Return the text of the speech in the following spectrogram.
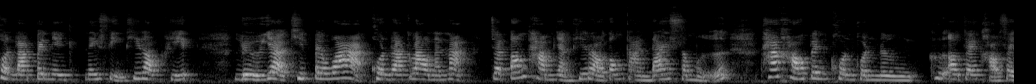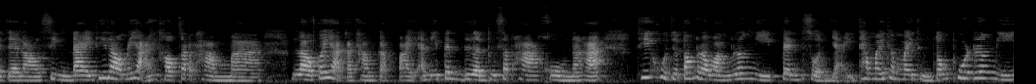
คนรักเป็นในในสิ่งที่เราคิด หรืออย่าคิดไปว่าคนรักเรานั้นน่ะ จะต้องทำอย่างที่เราต้องการได้เสมอ ถ้าเขาเป็นคนคนหนึ่งคือเอาใจเขาใส่ใจเราสิ่งใดที่เราไม่อยากให้เขากระทำมา เราก็อยากกระทำกลับไป อันนี้เป็นเดือนพฤษภาคมนะคะ ที่คุณจะต้องระวังเรื่องนี้เป็นส่วนใหญ่ทำไมทำไมถึงต้องพูดเรื่องนี้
